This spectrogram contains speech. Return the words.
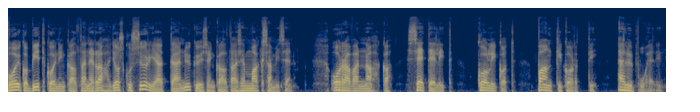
Voiko bitcoinin kaltainen raha joskus syrjäyttää nykyisen kaltaisen maksamisen? Oravan nahka, setelit, kolikot, pankkikortti, älypuhelin.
